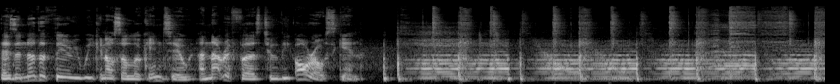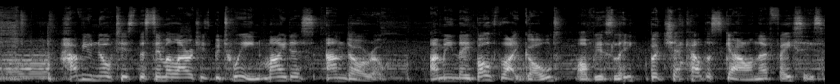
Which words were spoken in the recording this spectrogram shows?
There's another theory we can also look into, and that refers to the Oro skin. Have you noticed the similarities between Midas and Oro? I mean, they both like gold, obviously, but check out the scar on their faces.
